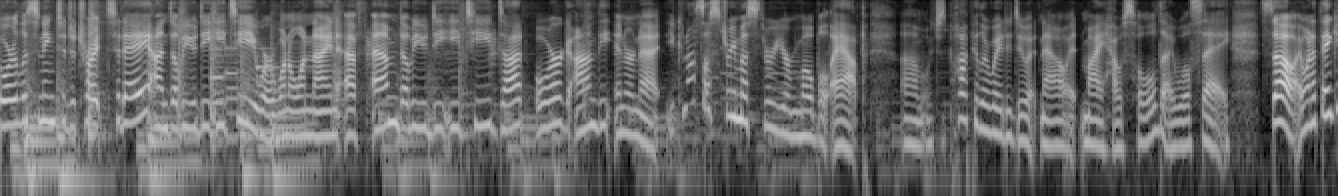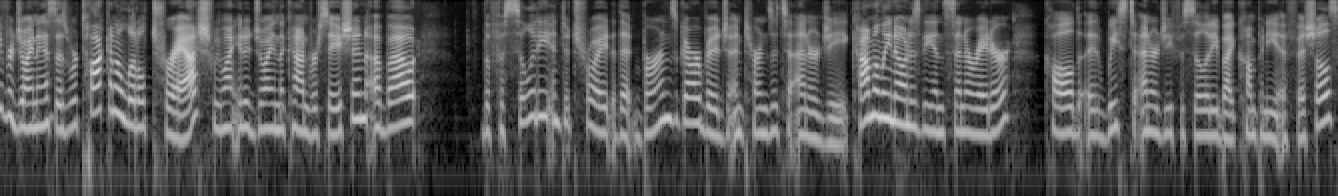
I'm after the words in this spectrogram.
You're listening to Detroit Today on WDET. We're 1019 FM, WDET.org on the internet. You can also stream us through your mobile app, um, which is a popular way to do it now at my household, I will say. So I want to thank you for joining us as we're talking a little trash. We want you to join the conversation about the facility in Detroit that burns garbage and turns it to energy, commonly known as the incinerator called a waste to energy facility by company officials.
